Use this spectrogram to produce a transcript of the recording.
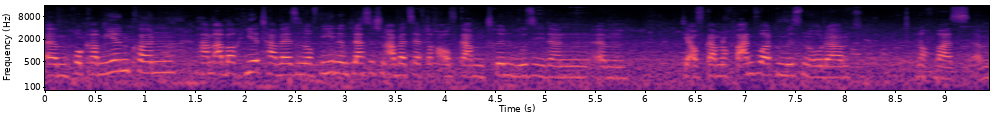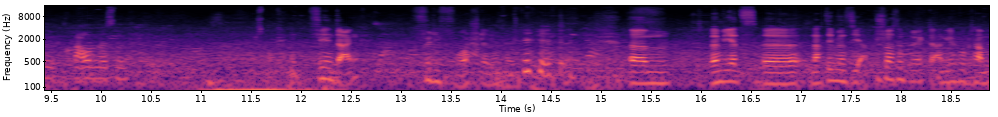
ähm, programmieren können, haben aber auch hier teilweise noch wie in einem klassischen Arbeitsheft auch Aufgaben drin, wo sie dann ähm, die Aufgaben noch beantworten müssen oder noch was ähm, bauen müssen. Vielen Dank für die Vorstellung ähm, wenn wir jetzt, äh, nachdem wir uns die abgeschlossenen Projekte angeguckt haben,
